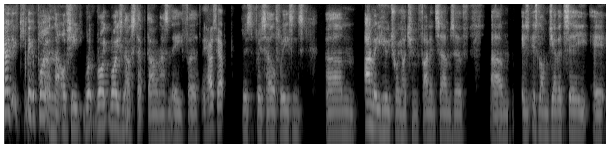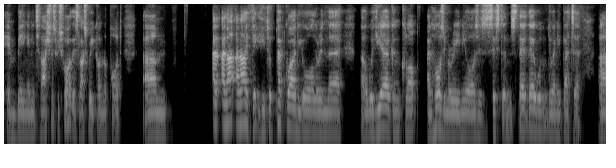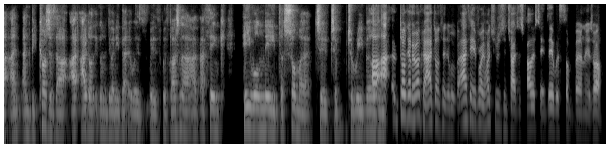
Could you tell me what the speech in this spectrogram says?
a point on that. Obviously, Roy, Roy's now stepped down, hasn't he? For he has, yeah, for his, for his health reasons. Um, I'm a huge Roy Hodgson fan in terms of um, his, his longevity in being an internationalist. We spoke this last week on the pod. Um, and, and, I, and I think he took Pep Guardiola in there uh, with Jurgen Klopp and Jose Mourinho as his assistants, they, they wouldn't do any better. Uh, and and because of that, I, I don't think going to do any better with with with Glasner. I, I think he will need the summer to to to rebuild. Oh, I, don't get me wrong, I don't think. I think if Roy Hodgson was in charge of Palestine, they would thump Burnley as well.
